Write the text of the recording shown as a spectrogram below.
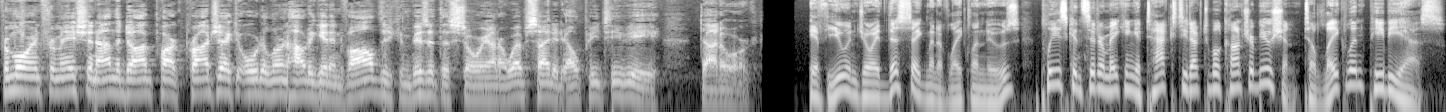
For more information on the dog park project or to learn how to get involved, you can visit this story on our website at lptv.org. If you enjoyed this segment of Lakeland News, please consider making a tax-deductible contribution to Lakeland PBS.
